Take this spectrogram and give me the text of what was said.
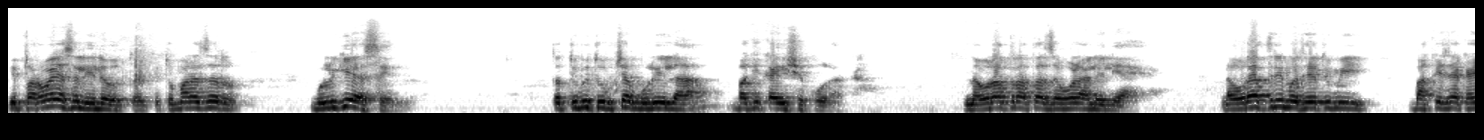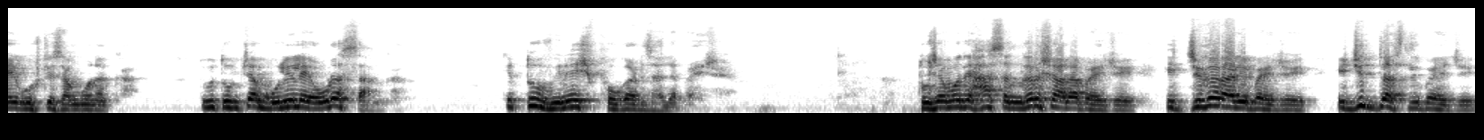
मी परवा असं लिहिलं होतं की तुम्हाला जर मुलगी असेल तर तुम्ही तुमच्या मुलीला बाकी काही शिकवू नका. नवरात्र आता जवळ आलेली आहे. नवरात्रीमध्ये तुम्ही बाकीच्या काही गोष्टी सांगू नका. तुम्ही तुमच्या मुलीला एवढंच सांगा की तू विनेश फोगाट झालं पाहिजे. तुझ्यामध्ये हा संघर्ष आला पाहिजे ही जिगर आली पाहिजे ही जिद्द असली पाहिजे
